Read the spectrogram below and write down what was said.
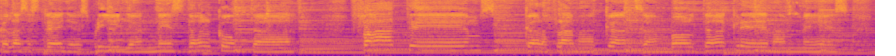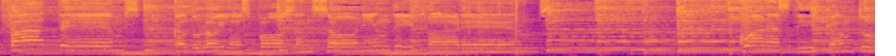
Que les estrelles brillen més del compte. Fa temps que la flama que ens envolta crema més. Fa temps que el dolor i les pors ens són indiferents. Quan estic amb tu,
